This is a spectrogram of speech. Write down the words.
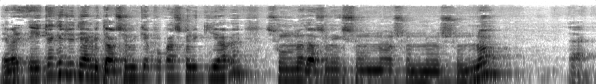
এবার এইটাকে যদি আমি দশমিকে প্রকাশ করি, কি হবে? শূন্য দশমিক শূন্য শূন্য শূন্য এক।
